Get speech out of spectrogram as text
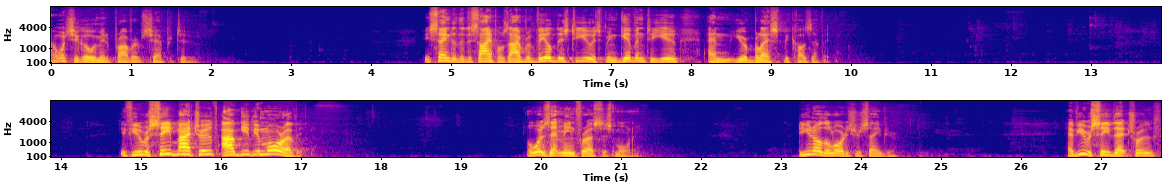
I want you to go with me to Proverbs chapter 2. He's saying to the disciples, I've revealed this to you, it's been given to you, and you're blessed because of it. If you receive my truth, I'll give you more of it. Well, what does that mean for us this morning? Do you know the Lord is your Savior? Have you received that truth?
